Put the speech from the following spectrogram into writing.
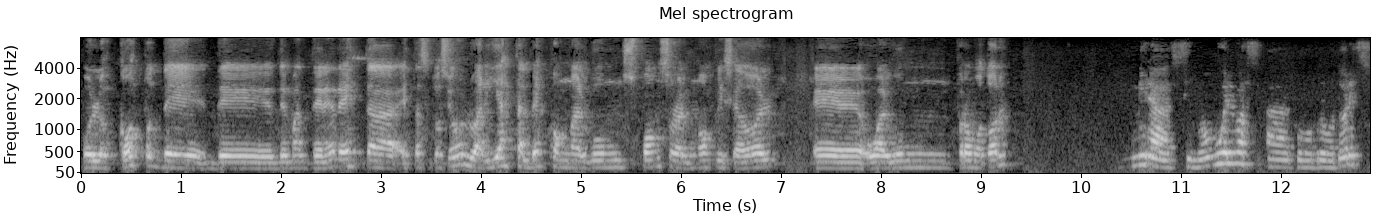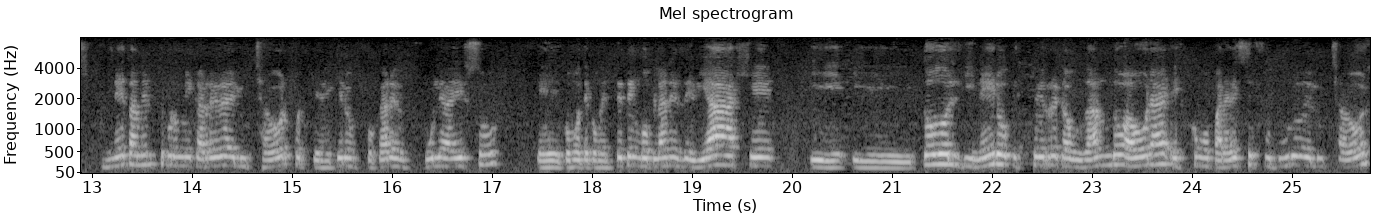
por los costos de, de, mantener esta, esta situación? ¿Lo harías tal vez con algún sponsor, algún auspiciador eh, o algún promotor? Mira, si no vuelvas a, como promotor es netamente por mi carrera de luchador, porque me quiero enfocar en full a eso, eh, como te comenté, tengo planes de viaje y, todo el dinero que estoy recaudando ahora es como para ese futuro de luchador.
